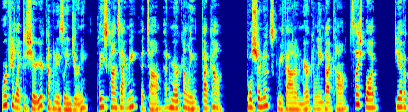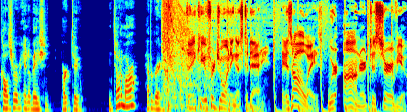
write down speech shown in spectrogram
or if you'd like to share your company's lean journey, please contact me at tom at americanlean.com. Full show notes can be found at americanlean.com slash blog. Do you have a culture of innovation? Part 2. Until tomorrow, have a great one. Thank you for joining us today. As always, we're honored to serve you,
